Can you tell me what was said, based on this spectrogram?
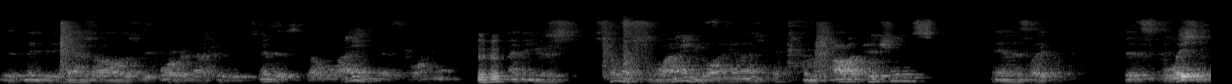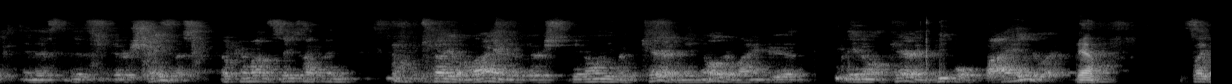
it maybe has all this before, but not to the extent is the lying that's going on. Mhm. I mean, there's so much lying going on from politicians, and it's like, it's blatant, and it's, it's, they're shameless. They'll come out and say something, tell you a lie, and they're, they don't even care, and they know they're lying good. They don't care, and people buy into it. yeah. It's like,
